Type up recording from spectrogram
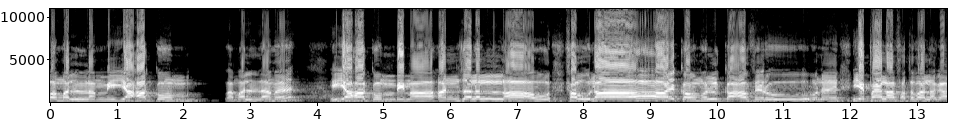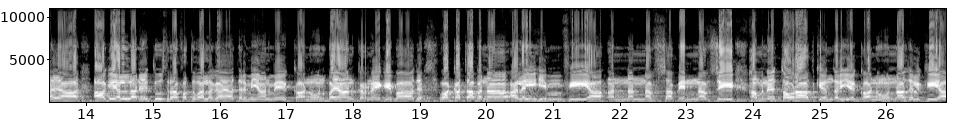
वमल्लम यह कुम वमल्लम यहकुम बिमा कौमुल काफिरून। ये पहला फतवा लगाया। आगे अल्लाह ने दूसरा फतवा लगाया। दरमियान में कानून बयान करने के बाद व कतबना अलहिम फिया नफ्स बिन नफ्सी। हमने तौरात के अंदर ये कानून नाजिल किया।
